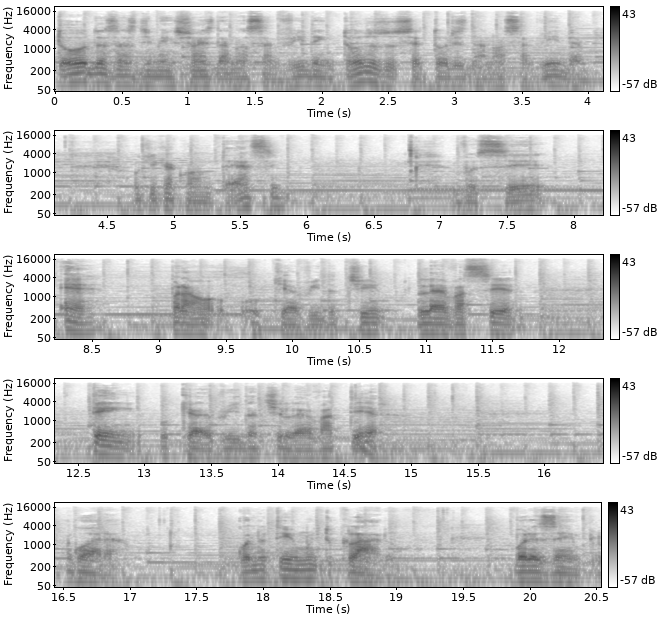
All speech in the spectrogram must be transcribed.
todas as dimensões da nossa vida, em todos os setores da nossa vida, o que, que acontece? Você é para o que a vida te leva a ser, tem o que a vida te leva a ter. Agora, quando eu tenho muito claro, por exemplo,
